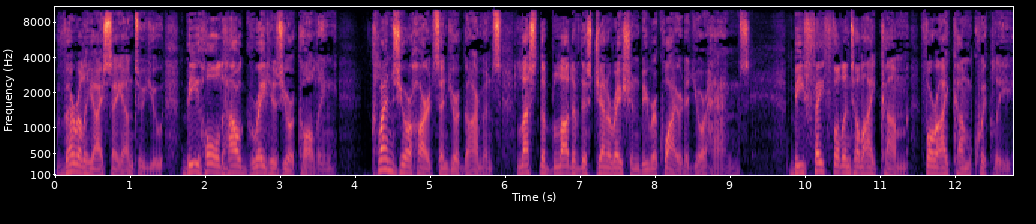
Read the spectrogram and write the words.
Verily I say unto you, behold how great is your calling. Cleanse your hearts and your garments, lest the blood of this generation be required at your hands. Be faithful until I come, for I come quickly,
